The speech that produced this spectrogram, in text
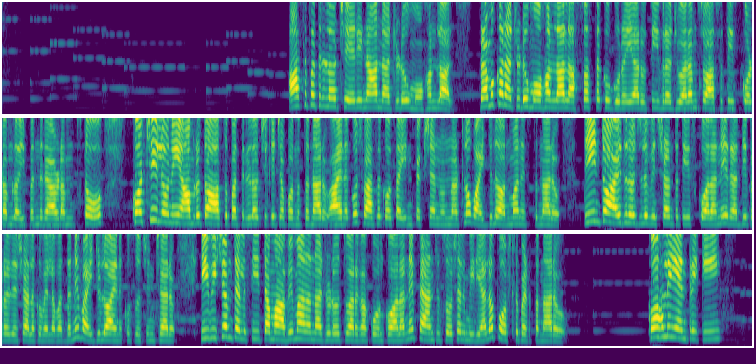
ఆసుపత్రిలో చేరిన నటుడు మోహన్ లాల్ ప్రముఖ నటుడు మోహన్ లాల్ అస్వస్థకు గురయ్యారు. తీవ్ర జ్వరం శ్వాస తీసుకోవడంలో ఇబ్బంది రావడంతో కొచ్చిలోని అమృత ఆసుపత్రిలో చికిత్స పొందుతున్నారు. ఆయనకు శ్వాసకోశ ఇన్ఫెక్షన్ ఉన్నట్లు వైద్యులు అనుమానిస్తున్నారు. దీంతో ఐదు రోజులు విశ్రాంతి తీసుకోవాలని రద్దీ ప్రదేశాలకు వెళ్ళవద్దని వైద్యులు ఆయనకు సూచించారు. ఈ విషయం తెలిసి తమ అభిమాన నటుడు త్వరగా కోలుకోవాలని ఫ్యాన్స్ సోషల్ మీడియాలో పోస్టులు పెడుతున్నారు. కోహ్లీ ఎంట్రీకి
